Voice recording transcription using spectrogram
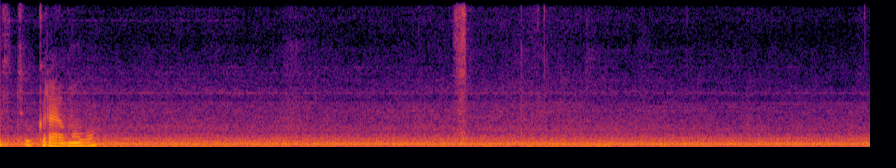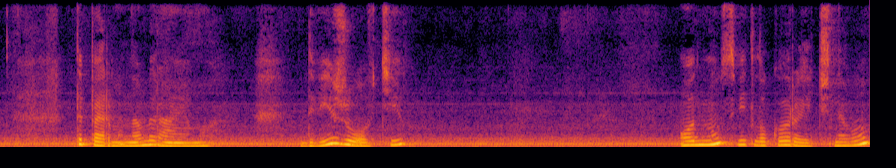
Ось цю кремову. Тепер ми набираємо дві жовті, одну світло-коричневу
